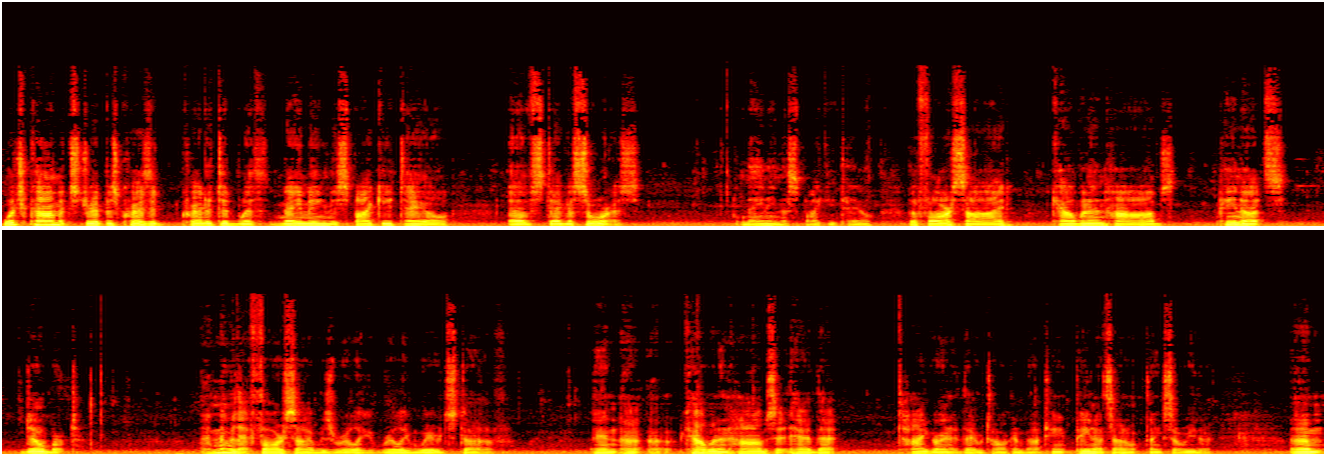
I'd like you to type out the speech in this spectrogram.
Which comic strip is credited with naming the spiky tail of Stegosaurus? Naming the spiky tail? The Far Side, Calvin and Hobbes, Peanuts, Dilbert. I remember that Far Side was really, really weird stuff. And uh, uh, Calvin and Hobbes it had that tiger in it they were talking about. Peanuts, I don't think so either. Um,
